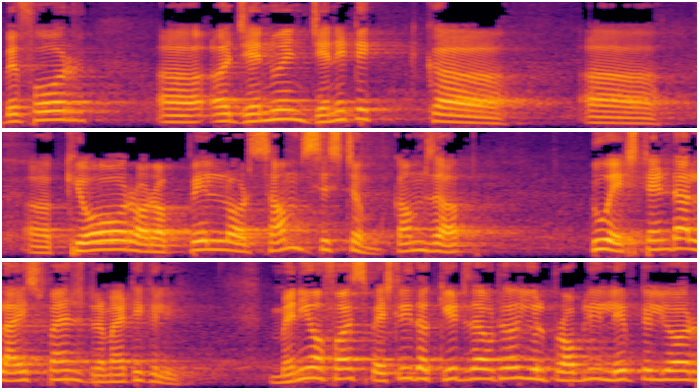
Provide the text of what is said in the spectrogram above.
before uh, a genuine genetic uh, uh, cure or a pill or some system comes up to extend our lifespans dramatically. Many of us, especially the kids out here, you'll probably live till you're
